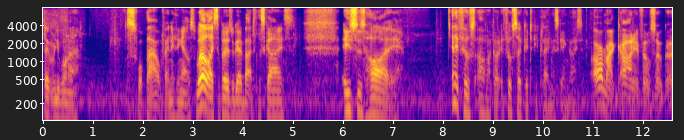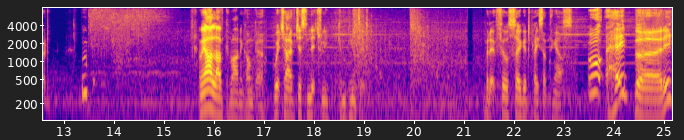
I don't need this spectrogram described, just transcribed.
Don't really want to swap that out for anything else. Well, I suppose we're going back to the skies. Aces high. And it feels, oh my god, it feels so good to be playing this game, guys. Oh my god, it feels so good. Boop. I mean, I love Command and Conquer, which I've just literally completed. But it feels so good to play something else. Oh, hey, buddy.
